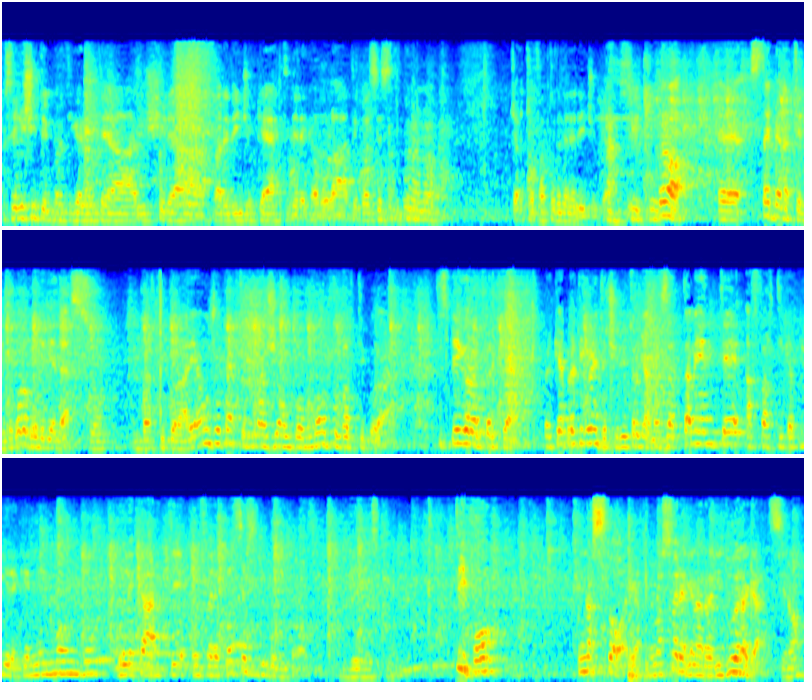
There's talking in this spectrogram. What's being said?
Sei riuscito in praticamente a riuscire a fare dei giochetti, delle cavolate, qualsiasi tipo di cosa? Cioè, ti ho fatto vedere dei giochetti. Ah, sì, tu- Però eh, stai ben attento, quello che vedi adesso, in particolare, è un giochetto di magia un po' molto particolare. Ti spiegherò il perché. Perché praticamente ci ritroviamo esattamente a farti capire che nel mondo con le carte puoi fare qualsiasi tipo di cosa. Tipo una storia, una storia che narra di due ragazzi, no?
